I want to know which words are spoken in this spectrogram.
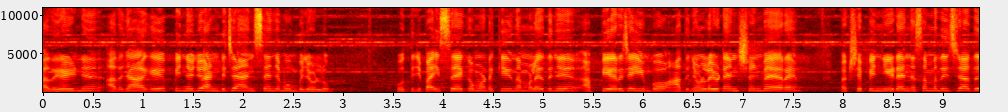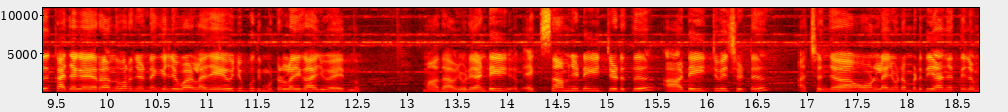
അത് കഴിഞ്ഞ് അതിനാകെ പിന്നെ ഒരു രണ്ട് ചാൻസ് എന്റെ മുമ്പിലുള്ളൂ. ഒത്തിരി പൈസയൊക്കെ മുടക്കി നമ്മൾ ഇതിന് അപ്പിയർ ചെയ്യുമ്പോൾ അതിനുള്ളൊരു ടെൻഷൻ വേറെ. പക്ഷേ പിന്നീട് എന്നെ സംബന്ധിച്ച് അത് കര എന്ന് പറഞ്ഞിട്ടുണ്ടെങ്കിൽ വളരെ ഒരു ബുദ്ധിമുട്ടുള്ള ഒരു കാര്യമായിരുന്നു. മാതാവിനോട് ഞാൻ ഡേ എക്സാമിന് ഡേറ്റ് എടുത്ത് ആ ഡേറ്റ് വെച്ചിട്ട് അച്ഛന്റെ ഓൺലൈൻ ഉടമ്പടി ധ്യാനത്തിലും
